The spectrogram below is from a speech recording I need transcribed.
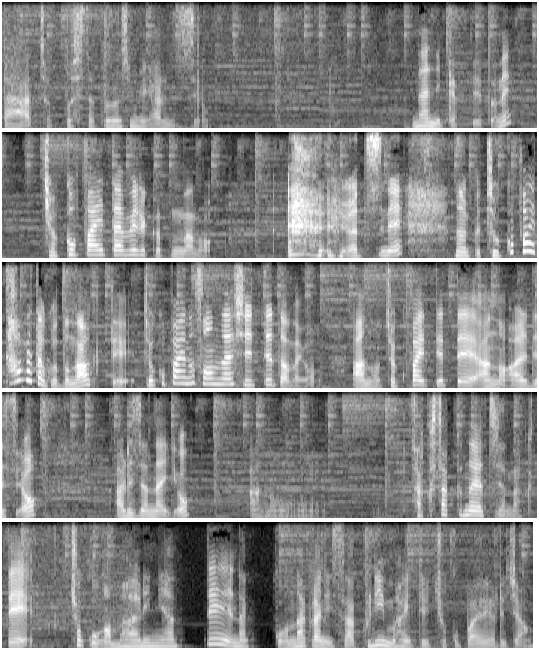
たちょっとした楽しみがあるんですよ。何かっていうとねチョコパイ食べることなの。私ねなんかチョコパイ食べたことなくてチョコパイの存在知ってたのよ。あのチョコパイって言ってあのあれですよ。あれじゃないよ。あのサクサクのやつじゃなくてチョコが周りにあってなんかこう中にさクリーム入ってるチョコパイあるじゃん。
